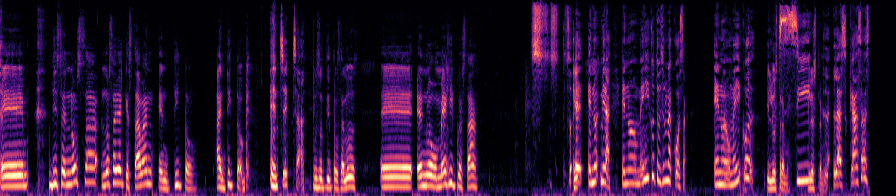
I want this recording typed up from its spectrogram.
Eh, dice, no, sa- no sabía que estaban en Tito. Ah, en TikTok. En TikTok. Puso Tito, saludos. Eh, en Nuevo México está. Eh, en mira, en Nuevo México te voy a decir una cosa. En Nuevo México, Ilústrame. sí, ilústrame. las casas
